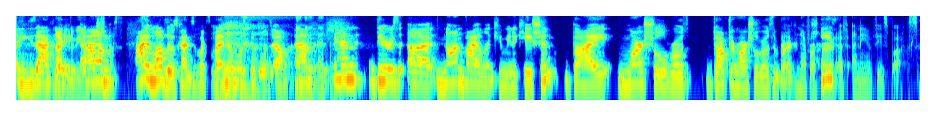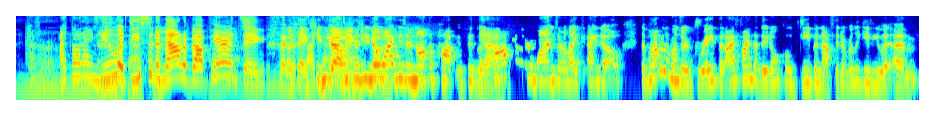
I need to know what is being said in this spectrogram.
exactly Not gonna be your best um. I love those kinds of books, but I know most people don't. Um, then there's uh, Nonviolent Communication by Marshall Rose, Dr. Marshall Rosenberg. I've never He's- heard of any of these books I ever. know, I I thought know, I this is knew a decent amount about parenting. this is why we have the Okay, keep podcast. Yeah, going. because keep you know going. why these are not the pop because the Yeah. popular ones are like I know the popular ones are great, but I find that they don't go deep enough. They don't really give you a, um,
